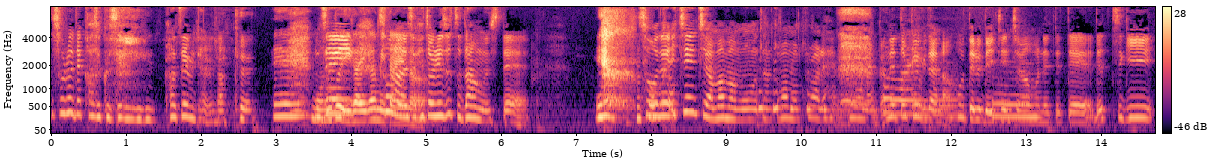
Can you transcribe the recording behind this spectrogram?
それで家族全員風邪みたいになって。えー、全員そうなんですよ。一人ずつダウンしていや そうで一日はママもなんかママ来られへんもうなんか寝とくみたいなホテルで一日ママ寝ててで次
